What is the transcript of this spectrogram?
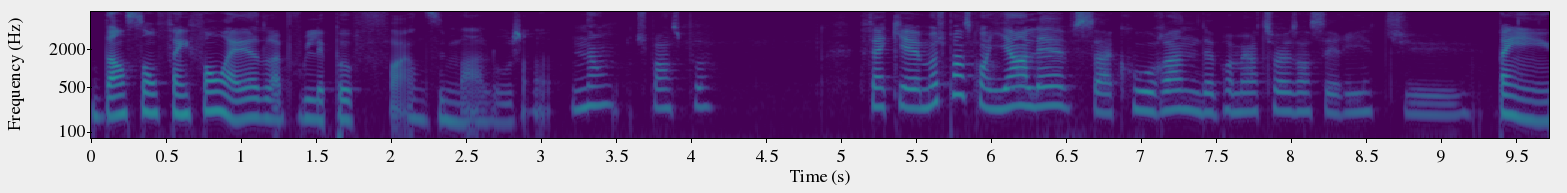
dans son fin fond, elle, elle voulait pas faire du mal aux gens. Non, je pense pas. Fait que moi, je pense qu'on y enlève sa couronne de première tueuse en série. Ben,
